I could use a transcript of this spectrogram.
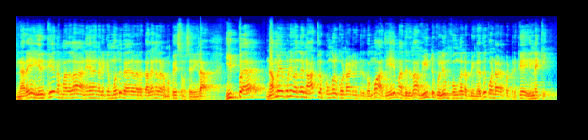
நிறைய இருக்குது நம்ம அதெல்லாம் நேரம் கிடைக்கும் போது வேறு வேறு தலங்களை நம்ம பேசுவோம் சரிங்களா? இப்போ நம்ம எப்படி வந்து நாட்டில் பொங்கல் கொண்டாடிக்கிட்டு இருக்கோமோ அதே மாதிரி தான் வீட்டுக்குள்ளேயும் பொங்கல் அப்படிங்கிறது கொண்டாடப்பட்டிருக்கு இன்னைக்கு.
